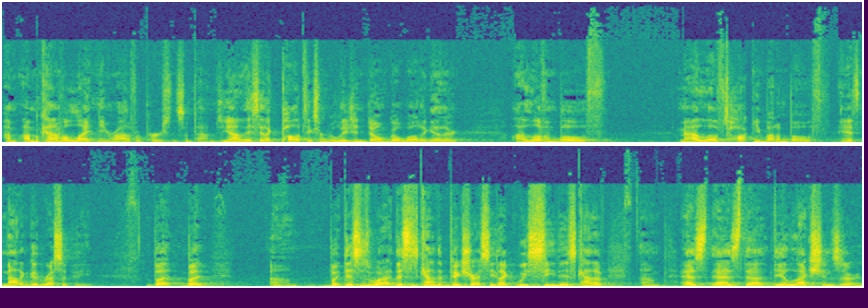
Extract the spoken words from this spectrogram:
I'm, I'm kind of a lightning rod of a person sometimes. You know how they say like politics and religion don't go well together? I love them both. I mean, I love talking about them both, and it's not a good recipe. But, but, um, but this is what I, this is kind of the picture I see. Like we see this kind of um, as as the the elections are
